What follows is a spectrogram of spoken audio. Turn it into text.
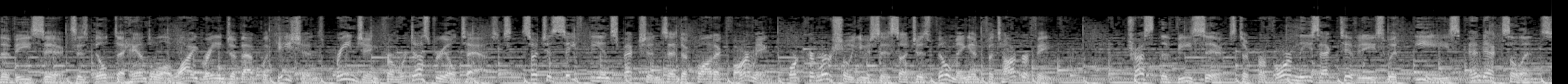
The V6 is built to handle a wide range of applications ranging from industrial tasks such as safety inspections and aquatic farming or commercial uses such as filming and photography. Trust the V6 to perform these activities with ease and excellence.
